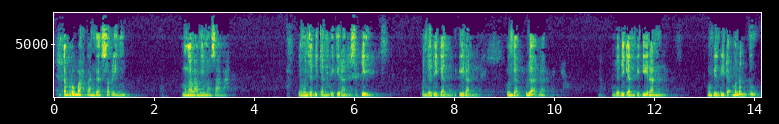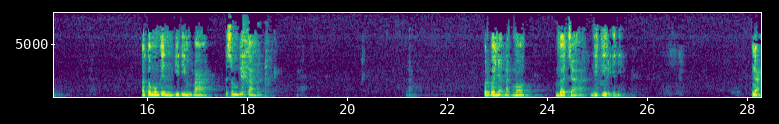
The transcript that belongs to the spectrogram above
Kita berumah tangga sering mengalami masalah yang menjadikan pikiran sedih, menjadikan pikiran gundah gulana, menjadikan pikiran mungkin tidak menentu, atau mungkin ditimpa kesempitan. Perbanyaklah membaca zikir ini. Nah,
